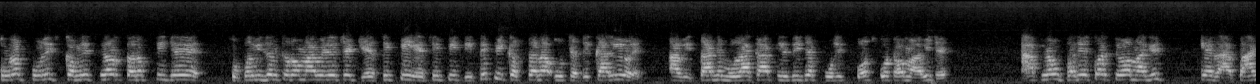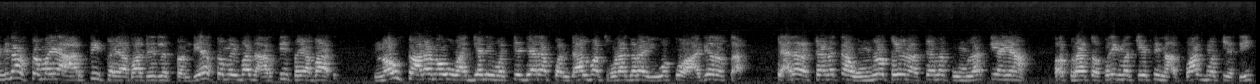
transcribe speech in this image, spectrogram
સુરત પોલીસ કમિશનર તરફથી જે સુપરવિઝન કરવામાં આવેલું છે, જેસીપી, એસીપી, ડીસીપી કક્ષાના ઉચ્ચ અધિકારીઓએ આ વિસ્તારની મુલાકાત લીધી છે, પોલીસ ફોર્સ ગોઠવવામાં આવી છે. આપને હું ફરી એકવાર કહેવા માંગીશ કે સાંજના સમયે આરતી થયા બાદ, એટલે સંધ્યા સમય બાદ, આરતી થયા બાદ નવ સાડા નવ વાગ્યાની વચ્ચે જયારે પંડાલમાં થોડા ઘણા યુવકો હાજર હતા ત્યારે અચાનક આ હુમલો થયો અને અચાનક હુમલાથી અહીંયા અફરાતફરી મચી હતી, નાસભાગ મચી હતી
